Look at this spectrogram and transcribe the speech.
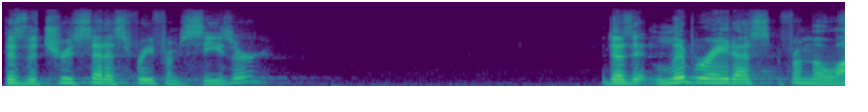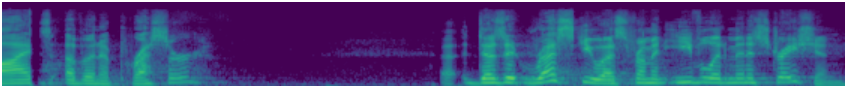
Does the truth set us free from Caesar? Does it liberate us from the lies of an oppressor? Uh, does it rescue us from an evil administration?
